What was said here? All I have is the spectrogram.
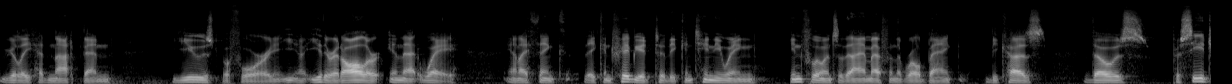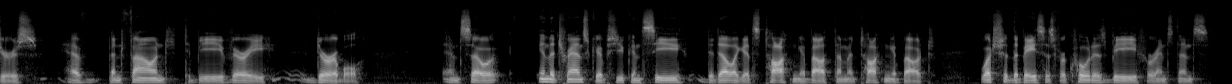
really had not been used before, you know, either at all or in that way. And I think they contribute to the continuing influence of the IMF and the World Bank because those procedures have been found to be very durable. And so in the transcripts, you can see the delegates talking about them and talking about what should the basis for quotas be, for instance?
